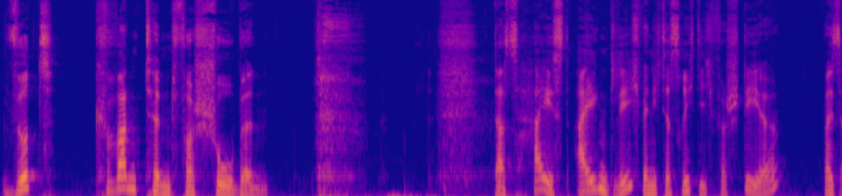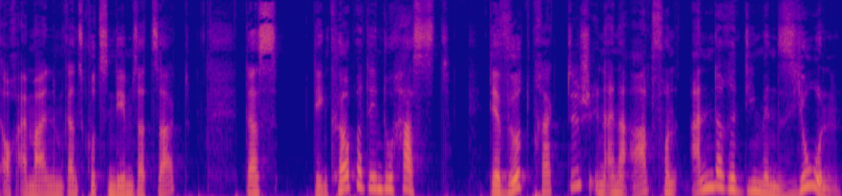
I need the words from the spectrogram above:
wird Quanten verschoben. Das heißt eigentlich, wenn ich das richtig verstehe, weil es auch einmal in einem ganz kurzen Nebensatz sagt, dass den Körper, den du hast, der wird praktisch in einer Art von andere Dimension,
